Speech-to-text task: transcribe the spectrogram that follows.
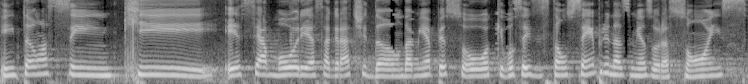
Então, assim, que esse amor e essa gratidão da minha pessoa, que vocês estão sempre nas minhas orações.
